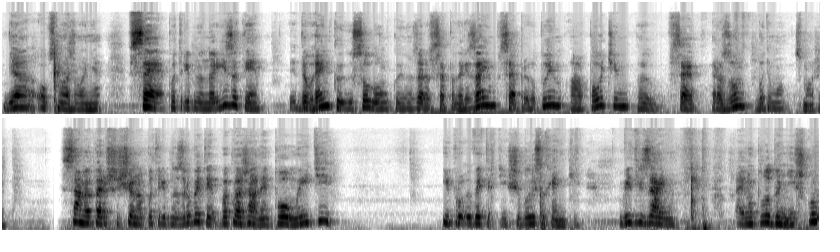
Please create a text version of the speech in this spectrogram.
для обсмажування. Все потрібно нарізати довгенькою соломкою. Зараз все понарізаємо, все приготуємо, а потім все разом будемо смажити. Саме перше, що нам потрібно зробити, баклажани помиті і витерті, щоб були сухенькі. Відрізаємо плодоніжку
